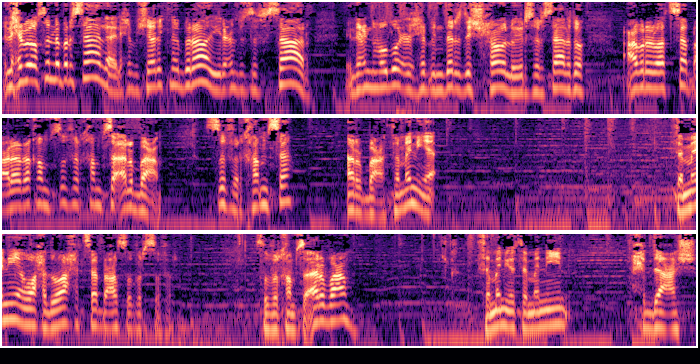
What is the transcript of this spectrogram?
اللي يحب يوصلنا برسالة، اللي يحب يشاركنا برأي، اللي عنده استفسار، اللي عنده موضوع يحب ندردش حوله يرسل رسالته عبر الواتساب على الرقم 054 05 4 8 ثمانية واحد واحد سبعة صفر صفر صفر خمسة أربعة ثمانية وثمانين أحد عشر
